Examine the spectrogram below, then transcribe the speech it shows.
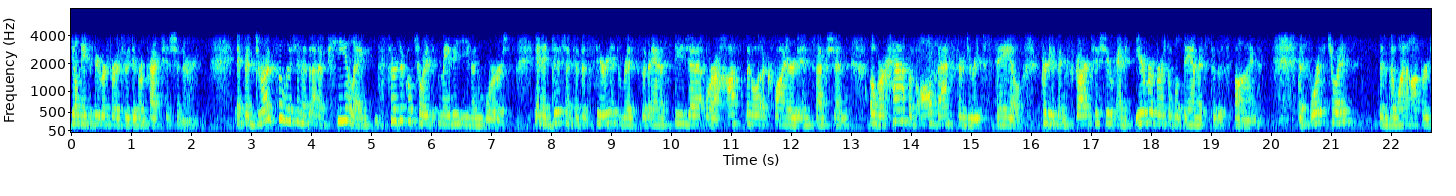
you'll need to be referred to a different practitioner. If a drug solution is unappealing, the surgical choice may be even worse. In addition to the serious risks of anesthesia or a hospital-acquired infection, over half of all back surgeries fail, producing scar tissue and irreversible damage to the spine. The fourth choice is the one offered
